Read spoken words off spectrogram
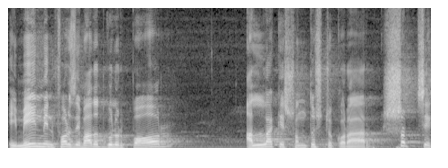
এই মেইন মেইন ফরজ ইবাদতগুলোর পর আল্লাহকে সন্তুষ্ট করার সবচেয়ে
